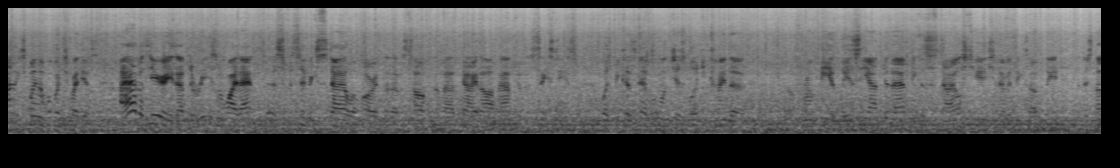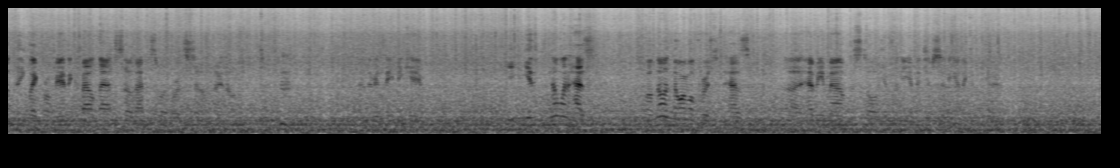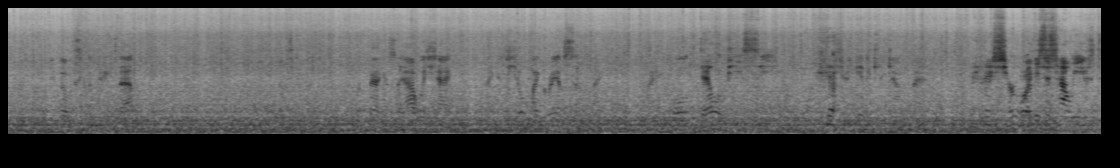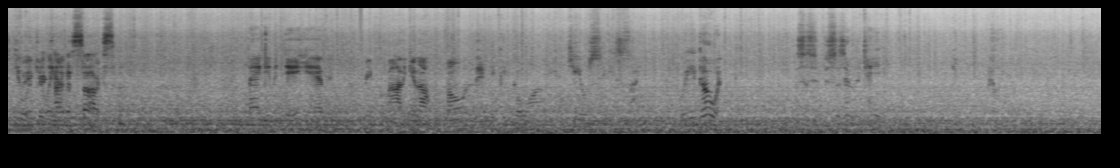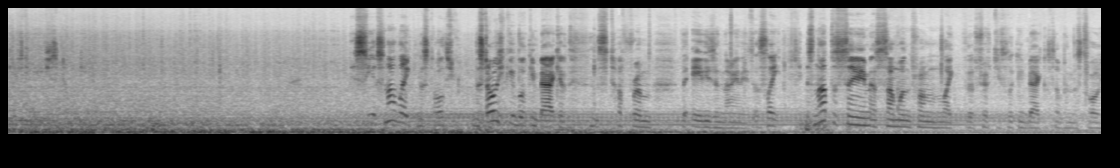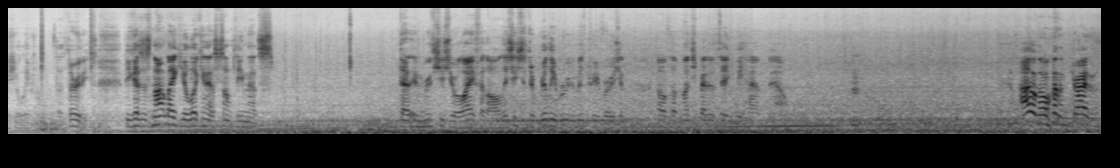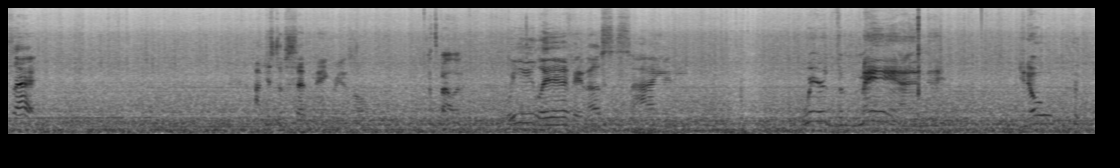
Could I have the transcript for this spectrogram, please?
Trying to explain a whole bunch of ideas. I have a theory that the reason why that uh, specific style of art that I was talking about died off after the 60s was because everyone just looked kind of frumpy and lazy after that because styles changed and everything's ugly. And there's nothing like romantic about that, so that's what it stopped, I know. And everything became. You, you, no one has Well, no normal person has a heavy amount of nostalgia for the image of sitting at. Know gonna paint that. Look back and say, I wish I, I could show my grandson my, my old Dell PC. Yeah. Gonna get a kick out of that. He sure would. this is how we used to do it. it kind of sucks. Back in the day, you had to read them out to get off the phone, and then you could go on the GeoCities site. Where are you going? This is this is entertaining. Really? Kids today just don't get it. See, it's like nostalgia. Nostalgia looking back at stuff from the 80s and 90s. It's like it's not the same as someone from like the 50s looking back at something nostalgically from the 30s, because it's not like you're looking at something that's that enriches your life at all. This is just a really rudimentary version of a much better thing we have now. Hmm. I don't know what I'm trying to say. I'm just upset and angry as all. Valid. We live in a society. We're the man. You know,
